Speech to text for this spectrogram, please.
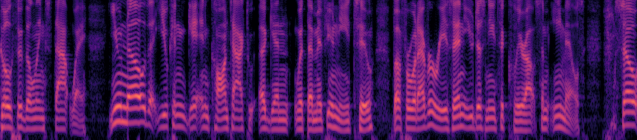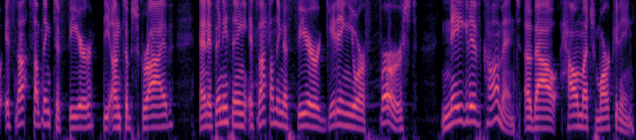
go through the links that way you know that you can get in contact again with them if you need to, but for whatever reason, you just need to clear out some emails. So it's not something to fear the unsubscribe. And if anything, it's not something to fear getting your first negative comment about how much marketing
